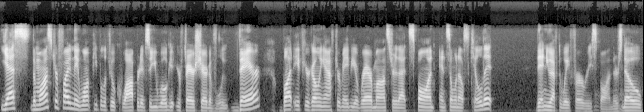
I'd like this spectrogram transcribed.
Yes, the monster fighting, they want people to feel cooperative, so you will get your fair share of loot there. But if you're going after maybe a rare monster that spawned and someone else killed it, then you have to wait for a respawn. There's no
